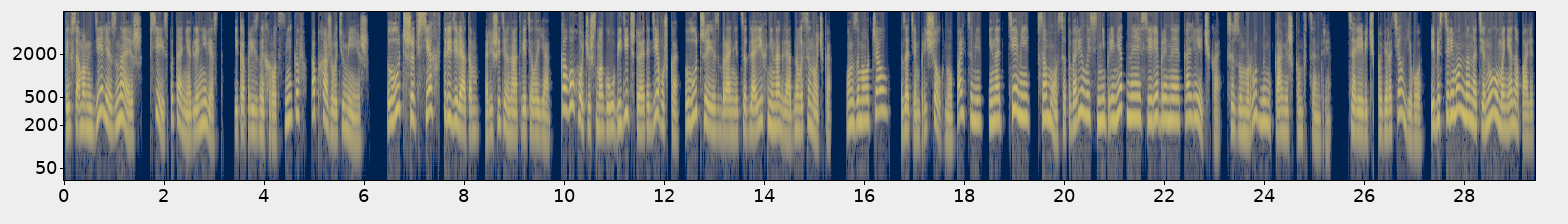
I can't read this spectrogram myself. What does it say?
ты в самом деле знаешь все испытания для невест и капризных родственников обхаживать умеешь?» «Лучше всех в тридевятом», — решительно ответила я. «Кого хочешь смогу убедить, что эта девушка — лучшая избранница для их ненаглядного сыночка». Он замолчал, затем прищелкнул пальцами, и над теми само сотворилось неприметное серебряное колечко с изумрудным камешком в центре. Царевич повертел его и бесцеремонно натянул мне на палец.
